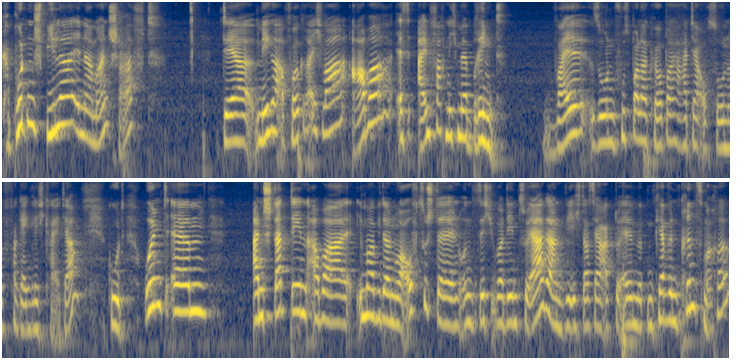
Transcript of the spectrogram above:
kaputten Spieler in der Mannschaft, der mega erfolgreich war, aber es einfach nicht mehr bringt. Weil so ein Fußballerkörper hat ja auch so eine Vergänglichkeit, ja? Gut. Und ähm, anstatt den aber immer wieder nur aufzustellen und sich über den zu ärgern, wie ich das ja aktuell mit dem Kevin Prinz mache,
